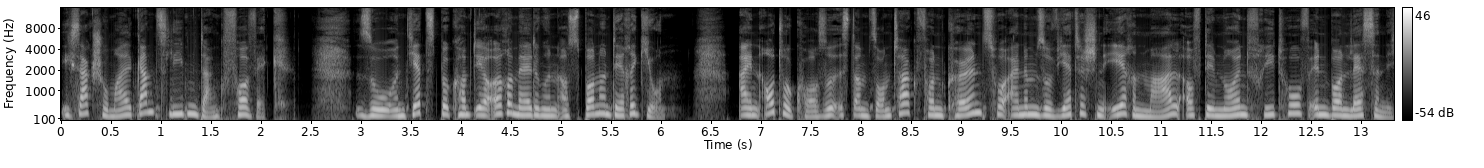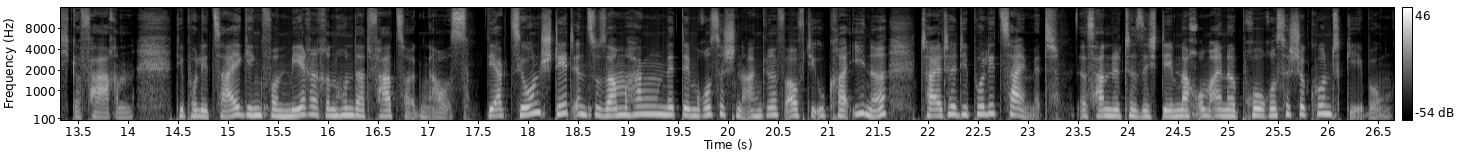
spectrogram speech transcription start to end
Ich sag schon mal ganz lieben Dank vorweg. So, und jetzt bekommt ihr eure Meldungen aus Bonn und der Region. Ein Autokorso ist am Sonntag von Köln zu einem sowjetischen Ehrenmal auf dem neuen Friedhof in Bonn-Lessenich gefahren. Die Polizei ging von mehreren hundert Fahrzeugen aus. Die Aktion steht in Zusammenhang mit dem russischen Angriff auf die Ukraine, teilte die Polizei mit. Es handelte sich demnach um eine prorussische Kundgebung.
